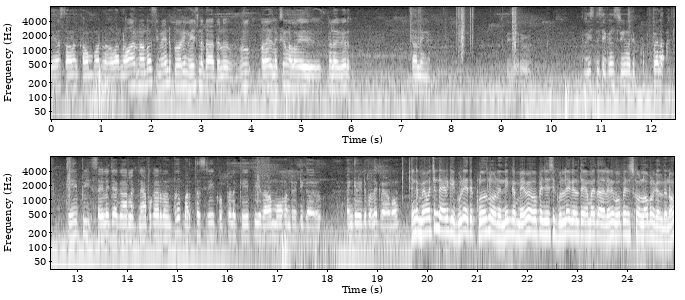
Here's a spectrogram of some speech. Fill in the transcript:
దేవస్థానం కాంపౌండ్ ఆవరణ ఆవరణంలో సిమెంట్ ఫ్లోరింగ్ వేసిన దాతలు రూ పదహైదు లక్షల నలభై నలభై వేలు. చాలు ఇంకా క్రీస్తు సెకండ్ శ్రీమతి కుప్పెల కేపీ శైలజ గారుల జ్ఞాపకార్థంతో భర్త శ్రీ కుప్పెల కేపీ రామ్మోహన్ రెడ్డి గారు అంకిరెడ్డిపల్లె గ్రామం. ఇంకా మేము వచ్చిన టైంకి గుడి అయితే క్లోజ్లో ఉన్నింది ఇంకా మేమే ఓపెన్ చేసి గుళ్ళేకి వెళ్తే ఏమవుతుంది ఓపెన్ చేసుకొని లోపలికి వెళ్తున్నాం.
